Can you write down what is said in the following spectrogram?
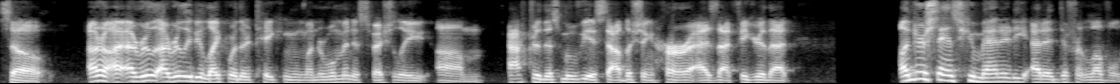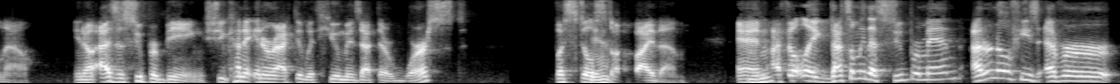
So I don't know. I, I really, I really do like where they're taking Wonder Woman, especially um, after this movie, establishing her as that figure that understands humanity at a different level now. You know, as a super being, she kind of interacted with humans at their worst, but still Yeah. stuck by them. And Mhm. I felt like that's something that Superman. I don't know if he's ever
